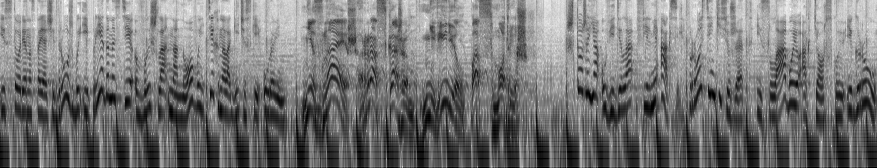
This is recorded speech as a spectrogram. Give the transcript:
История настоящей дружбы и преданности вышла на новый технологический уровень. Не знаешь? Расскажем. Не видел? Посмотришь. Что же я увидела в фильме «Аксель»? Простенький сюжет и слабую актерскую игру.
